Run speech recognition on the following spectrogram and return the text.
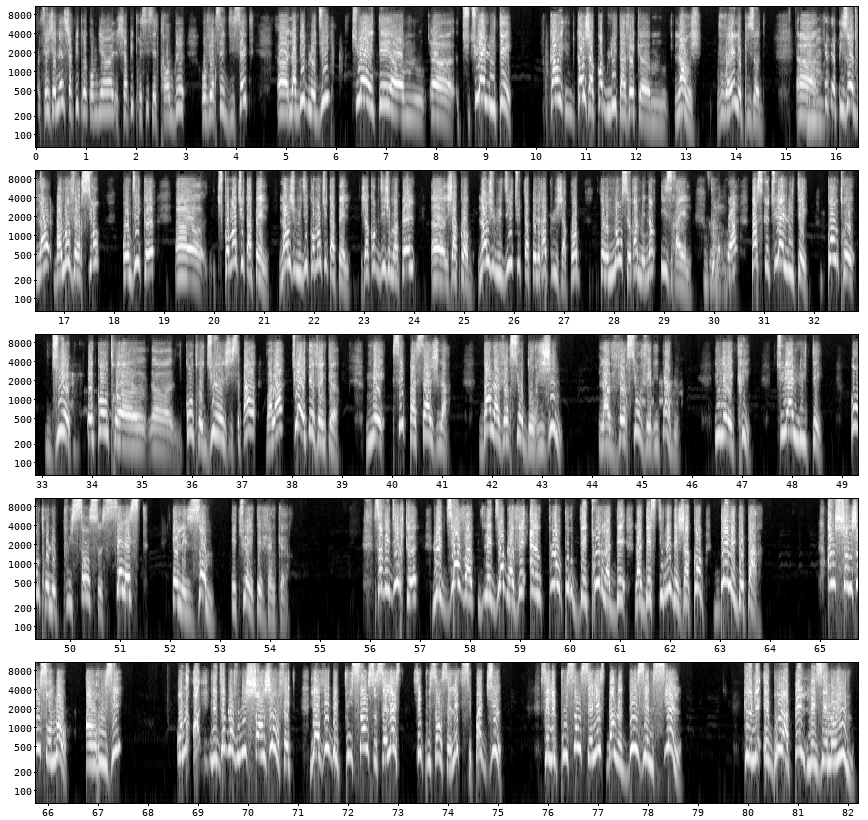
c'est Genèse chapitre combien Chapitre 6 c'est 32 au verset 17. Euh, la Bible dit, tu as été, tu, as lutté quand, quand Jacob lutte avec l'ange, vous voyez l'épisode. Mhm. Cet épisode-là, dans nos versions, on dit que tu- comment tu t'appelles? L'ange lui dit comment tu t'appelles? Jacob dit je m'appelle euh, Jacob. L'ange lui dit tu t'appelleras plus Jacob, ton nom sera maintenant Israël. Pourquoi? Parce que tu as lutté contre Dieu et contre, euh, euh, contre Dieu, je ne sais pas, voilà, tu as été vainqueur. Mais ces passages-là, dans la version d'origine, la version véritable, il est écrit, tu as lutté contre les puissances célestes et les hommes et tu as été vainqueur. Ça veut dire que le diable, avait un plan pour détruire la, dé- la destinée de Jacob dès le départ. En changeant son nom en rusé, on a- ah, le diable a voulu changer en fait. Il y avait des puissances célestes. Ces puissances célestes, ce n'est pas Dieu. C'est les puissances célestes dans le deuxième ciel que les Hébreux appellent les Elohim.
